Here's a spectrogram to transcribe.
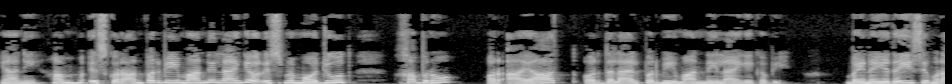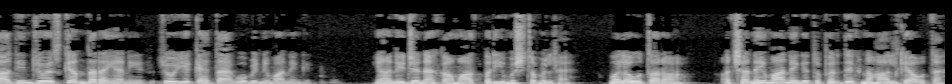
یعنی ہم اس قرآن پر بھی ایمان نہیں لائیں گے اور اس میں موجود خبروں اور آیات اور دلائل پر بھی ایمان نہیں لائیں گے کبھی۔ بین یدئی سے مرادین جو اس کے اندر ہے یعنی جو یہ کہتا ہے، وہ بھی نہیں مانیں گے۔ یعنی جن احکامات پر یہ مشتمل ہے۔ ولا اترا اچھا نہیں مانیں گے تو پھر دیکھنا حال کیا ہوتا ہے۔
